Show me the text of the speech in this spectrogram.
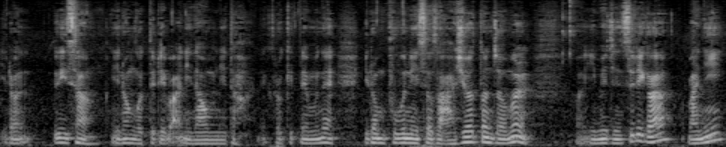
이런 의상 이런 것들이 많이 나옵니다. 네, 그렇기 때문에 이런 부분에 있어서 아쉬웠던 점을 어, 이매진 3가 많이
